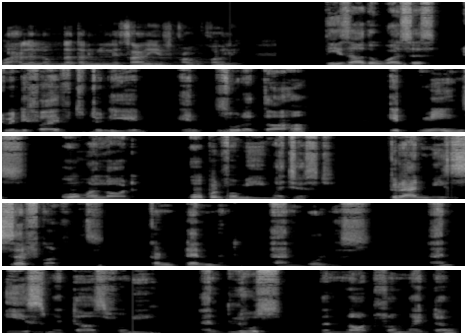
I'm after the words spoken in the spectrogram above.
واحلل عقدة من لساني يفقه قولي These are the verses 25 to 28 in Surah Taha. It means, O my Lord, open for me my chest, grant me self confidence, contentment, and boldness, and ease my task for me, and loose the knot from my tongue.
